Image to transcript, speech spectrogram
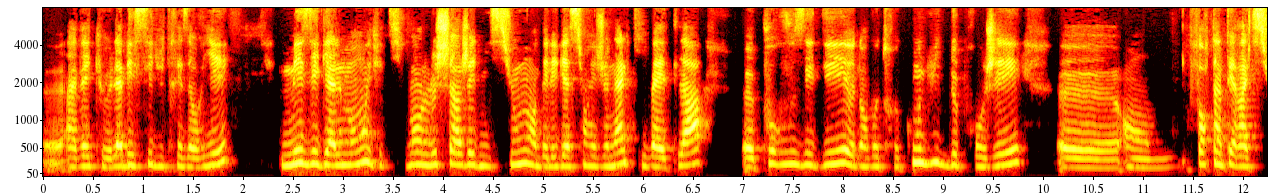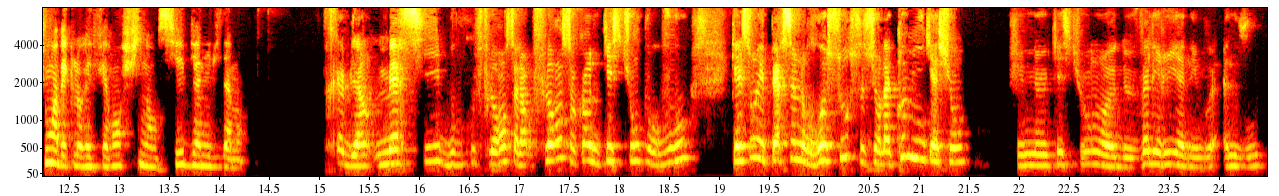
avec l'ABC du trésorier, mais également effectivement le chargé de mission en délégation régionale qui va être là pour vous aider dans votre conduite de projet en forte interaction avec le référent financier, bien évidemment. Très bien. Merci beaucoup, Florence. Alors, Florence, encore une question pour vous. Quelles sont les personnes ressources sur la communication? J'ai une question euh, de Valérie à nouveau.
